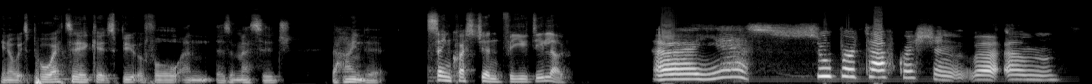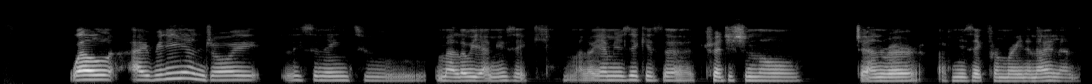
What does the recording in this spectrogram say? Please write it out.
you know, it's poetic, it's beautiful, and there's a message behind it. Same question for you, Dilo. Uh, yes, super tough question, but um, well, I really enjoy listening to Maloya music. Maloya music is a traditional genre of music from Reunion Island.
